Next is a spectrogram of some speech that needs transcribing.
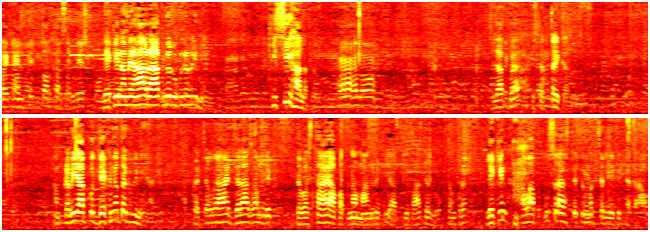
वैकल्पिक तौर पर लेकिन हम यहाँ रात में रुकने नहीं देंगे। किसी हालत में। हाँ आपको तय कर लीजिए। हम कभी आपको देखने तक भी नहीं आए। आपका चल रहा है। जरा सा व्यवस्था है, आप अपना मांग रखिए आपकी बात है, लोकतंत्र है। लेकिन अब आप उस रास्ते पे मत चलिए कि टकराव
